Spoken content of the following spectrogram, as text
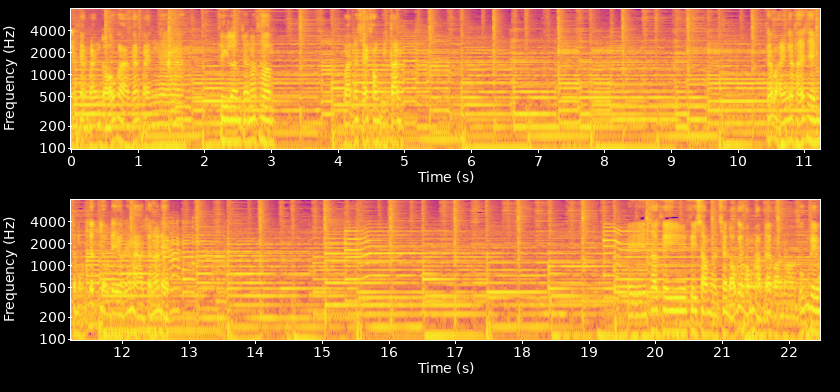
Để các bạn đổ vào, các bạn ờ, phi lên cho nó thơm. Và nó sẽ không bị tanh. Các bạn có thể thêm cho một ít dầu điều để màu cho nó đẹp. Thì sau khi phi xong mình sẽ đổ cái hỗn hợp ra vào nồi bún riêu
